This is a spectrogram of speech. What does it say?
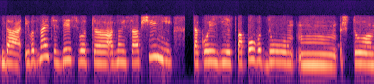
Да, и вот знаете, здесь вот э, одно из сообщений такое есть по поводу, что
